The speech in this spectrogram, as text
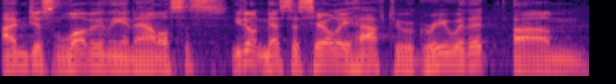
I'm just loving the analysis. You don't necessarily have to agree with it. Um,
